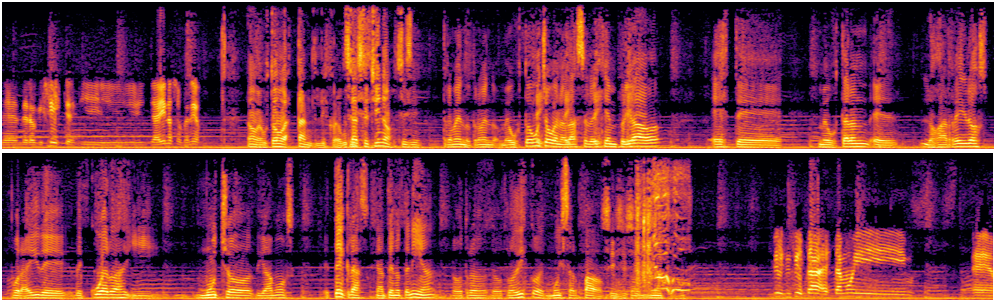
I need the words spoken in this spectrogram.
de, de lo que hiciste y, y ahí nos sorprendió. No, me gustó bastante el disco, ¿lo escuchaste, sí, Chino? Sí, sí. Tremendo, tremendo. Me gustó Sí, mucho, bueno, sí, ya se lo sí, dije en sí. privado. Este, me gustaron eh, los arreglos por ahí de, de cuerdas y mucho, digamos, teclas que antes no tenía. Los otros, los otros discos, muy zarpado. Sí, sí, sí. Sí, sí, sí, está, está muy eh,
